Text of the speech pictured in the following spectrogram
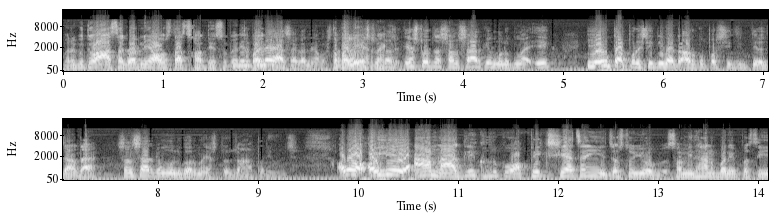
भनेको त्यो आशा गर्ने अवस्था छ त्यसो भए आशा गर्ने अवस्था यस्तो त संसारकै मुलुकमा एक एउटा परिस्थितिबाट अर्को परिस्थितितिर जाँदा संसारका मुलुकहरूमा यस्तो जहाँ पनि हुन्छ। अब अहिले आम नागरिकहरूको अपेक्षा चाहिँ जस्तो यो संविधान बनेपछि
